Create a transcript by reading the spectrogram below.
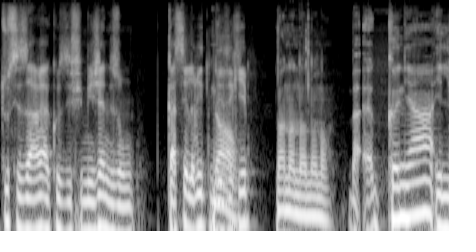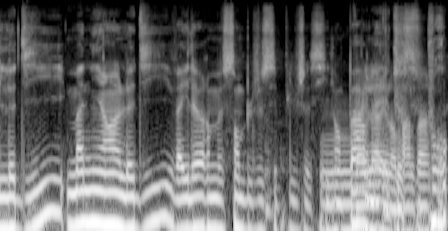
tous ces arrêts à cause des fumigènes, ils ont cassé le rythme Non. des équipes? Non, non, non, non, non. Bah, euh, Konya, il le dit, Magnin le dit, Weiler, me semble, je sais plus je- s'il en Mmh, parle. Weiler, mais en parle. Pour,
